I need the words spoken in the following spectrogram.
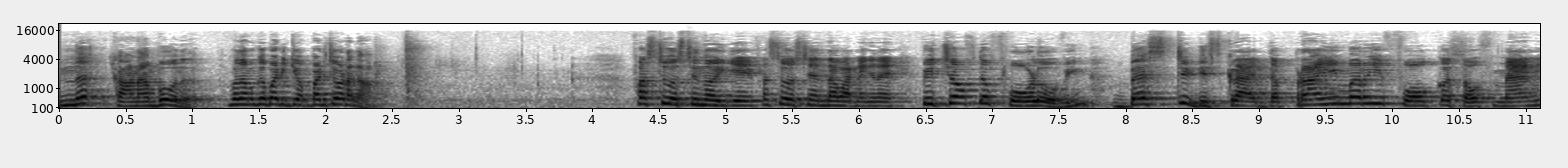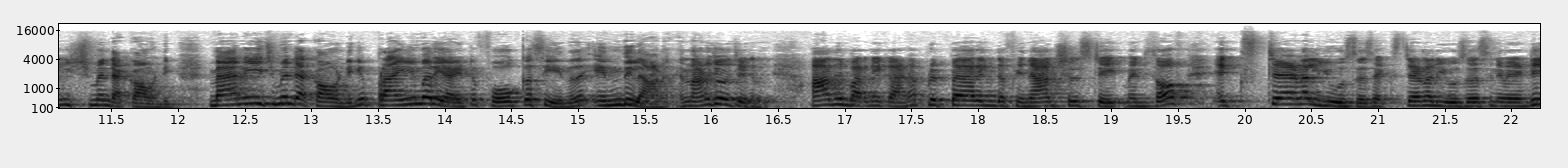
ഇന്ന് കാണാൻ പോകുന്നത് അപ്പോൾ നമുക്ക് പഠിക്കാം പഠിച്ചു തുടങ്ങാം ഫസ്റ്റ് ക്വസ്റ്റ്യൻ നോക്കിയേ ഫസ്റ്റ് ക്വസ്റ്റ്യൻ എന്താ പറഞ്ഞിരിക്കുന്നത് which of the following best describe the primary focus of management accounting management accounting primary ആയിട്ട് ഫോക്കസ് ചെയ്യുന്നത് എന്തിലാണ് എന്നാണ് ചോദിച്ചേക്കുന്നത് ആദ്യം പറഞ്ഞേക്കാണ് preparing the financial statements of external users external യൂസേഴ്സിന് വേണ്ടി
